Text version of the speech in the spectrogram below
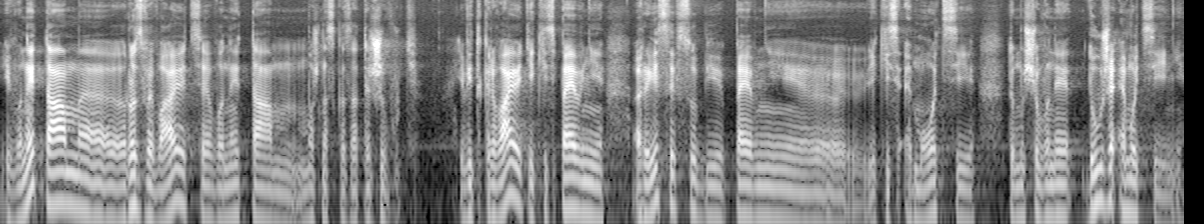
І вони там е, розвиваються, вони там, можна сказати, живуть. Відкривають якісь певні риси в собі, певні е, якісь емоції, тому що вони дуже емоційні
